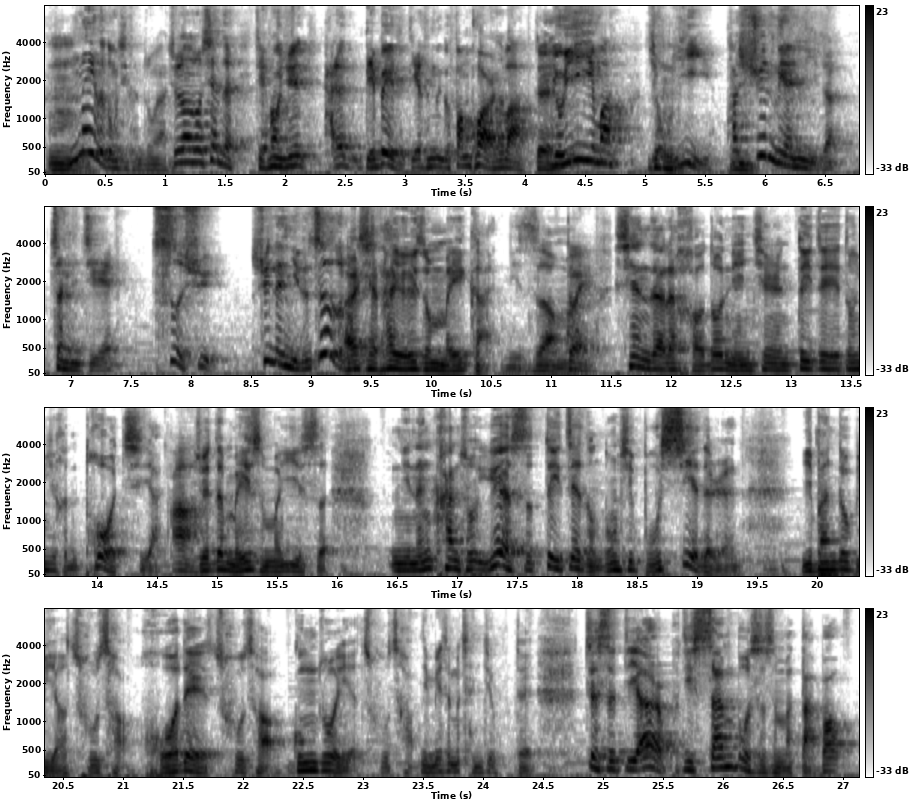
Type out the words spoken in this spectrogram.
嗯，那个东西很重要。就像说现在解放军还要叠被子叠成那个方块儿是吧？对有意义吗？有意义，它训练你的整洁、次序，训练你的这个而且它有一种美感，你知道吗？对现在的好多年轻人对这些东西很唾弃啊，啊觉得没什么意思。你能看出，越是对这种东西不屑的人，一般都比较粗糙，活得也粗糙，工作也粗糙。你没什么成就。对，这是第二步，第三步是什么？打包，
